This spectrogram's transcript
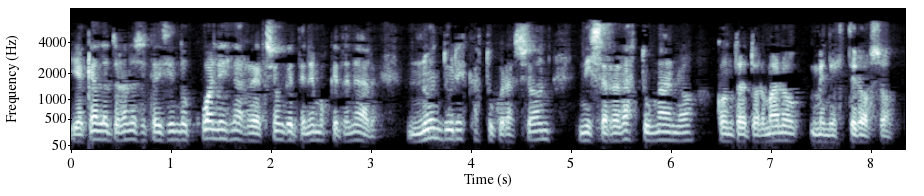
Y acá la Torah nos está diciendo cuál es la reacción que tenemos que tener. No endurezcas tu corazón ni cerrarás tu mano contra tu hermano menesteroso.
